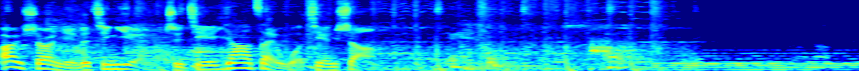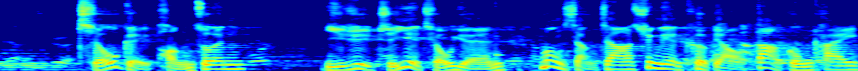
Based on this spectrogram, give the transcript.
二十二年的经验直接压在我肩上。球给彭尊，一日职业球员，梦想家训练课表大公开。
